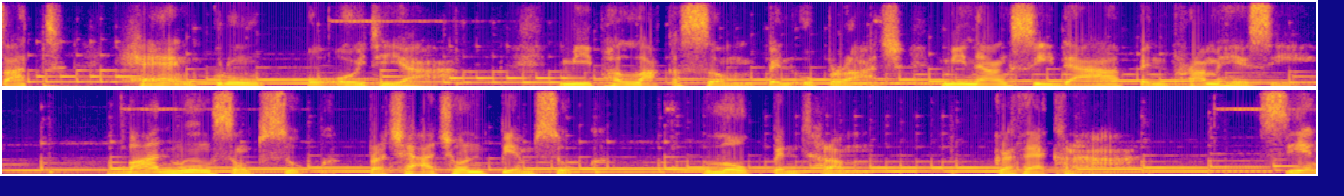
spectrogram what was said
ษัตริย์ แห่งกรุงโอโอยทยา มีพระลักษมเป็นอุปราช มีนางสีดาเป็นพระมเหสี บ้านเมืองสงบสุข ประชาชนเปี่ยมสุข โลกเป็นธรรม กระแทกขนาเสียง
